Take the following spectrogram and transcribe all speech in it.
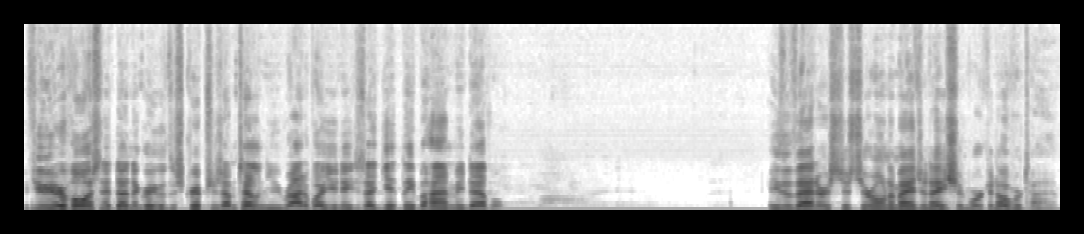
If you hear a voice and it doesn't agree with the Scriptures, I'm telling you, right away you need to say, Get thee behind me, devil. Either that or it's just your own imagination working overtime.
